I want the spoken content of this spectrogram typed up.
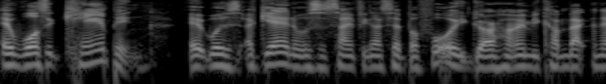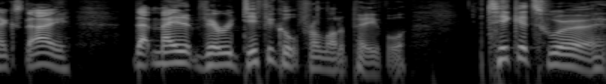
it wasn't camping. It was again, it was the same thing I said before. You go home, you come back the next day. That made it very difficult for a lot of people. Tickets were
